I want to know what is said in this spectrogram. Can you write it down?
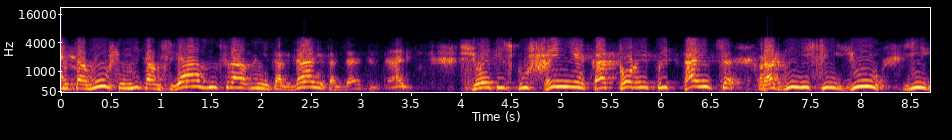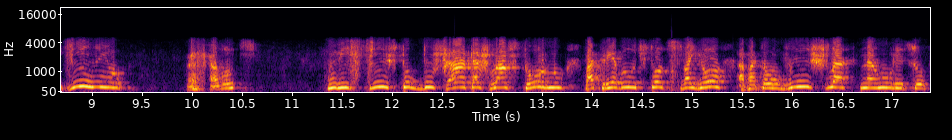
потому что мы там связаны с разными и так далее, и так далее, и так далее. Все это искушение, которое пытаются родную семью единую расколоть увести, чтобы душа отошла в сторону, потребовала что-то свое, а потом вышла на улицу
